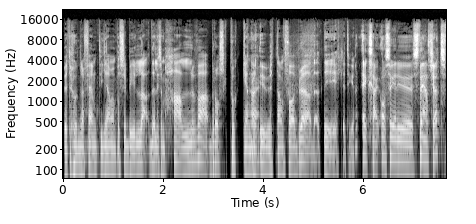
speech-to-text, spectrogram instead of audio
vet, 150 gram på Sibylla. Där liksom halva broskpucken är Nej. utanför brödet. Det är äckligt tycker jag. Exakt. Och så är det ju svenskt kött.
